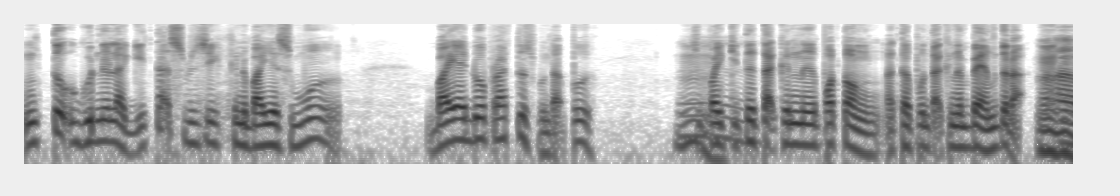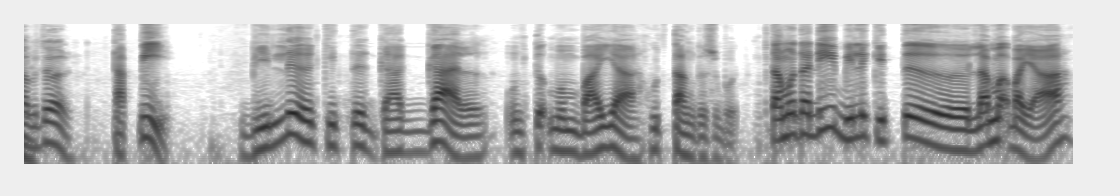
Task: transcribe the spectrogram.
Untuk guna lagi tak semestinya kena bayar semua. Bayar 2% pun tak apa. Hmm. Supaya kita tak kena potong ataupun tak kena ban betul tak? Ha ah, betul. Tapi bila kita gagal untuk membayar hutang tersebut. Pertama tadi bila kita lambat bayar,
